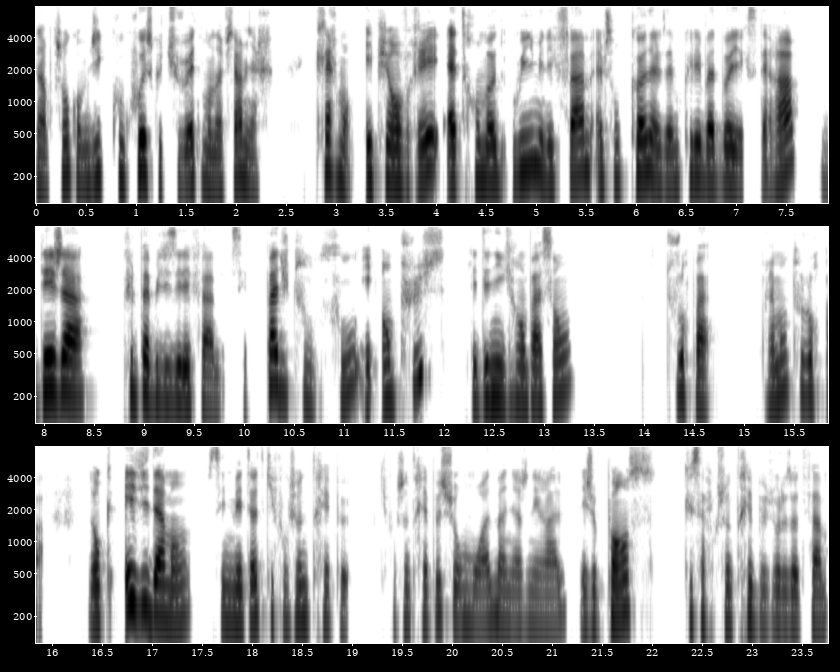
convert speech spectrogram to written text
l'impression qu'on me dit Coucou, est-ce que tu veux être mon infirmière? Clairement. Et puis en vrai, être en mode Oui, mais les femmes, elles sont connes, elles aiment que les bad boys, etc. Déjà, culpabiliser les femmes, c'est pas du tout fou. Et en plus, les dénigrer en passant, toujours pas. Vraiment, toujours pas. Donc, évidemment, c'est une méthode qui fonctionne très peu. Qui fonctionne très peu sur moi de manière générale. Mais je pense que ça fonctionne très peu sur les autres femmes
